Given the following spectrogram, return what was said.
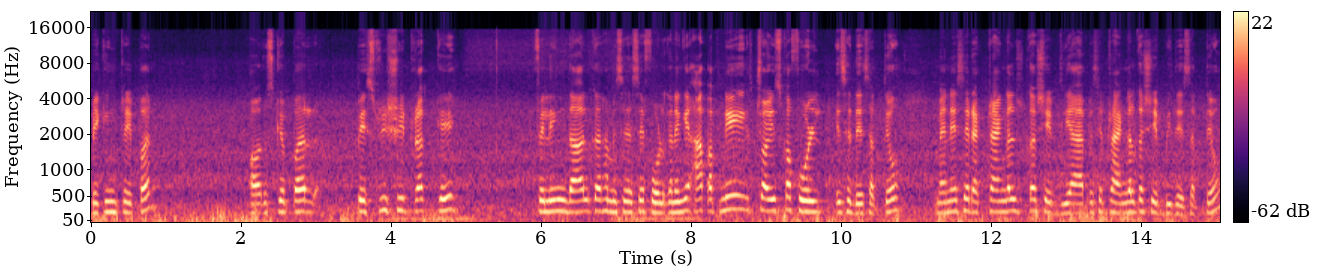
बेकिंग ट्रे पर, और उसके ऊपर पेस्ट्री शीट रख के फिलिंग डाल कर हम इसे ऐसे फ़ोल्ड करेंगे। आप अपने चॉइस का फ़ोल्ड इसे दे सकते हो। मैंने इसे रेक्टेंगल का शेप दिया है, आप इसे ट्रायंगल का शेप भी दे सकते हो।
